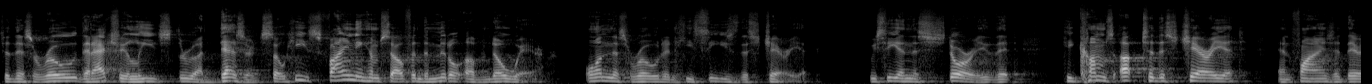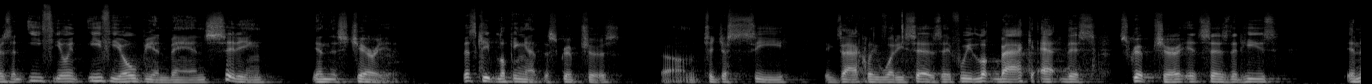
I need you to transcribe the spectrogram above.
to this road that actually leads through a desert. So he's finding himself in the middle of nowhere on this road and he sees this chariot. We see in this story that he comes up to this chariot and finds that there's an Ethiopian man sitting in this chariot. Let's keep looking at the scriptures um, to just see exactly what he says. If we look back at this scripture, it says that he's an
